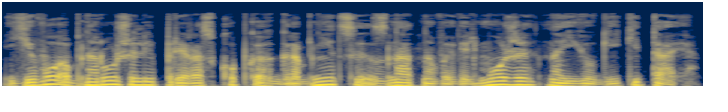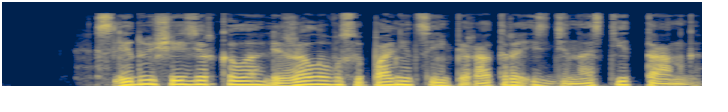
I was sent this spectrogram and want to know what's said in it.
Его обнаружили при раскопках гробницы знатного вельможи на юге Китая. Следующее зеркало лежало в усыпальнице императора из династии Танг,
